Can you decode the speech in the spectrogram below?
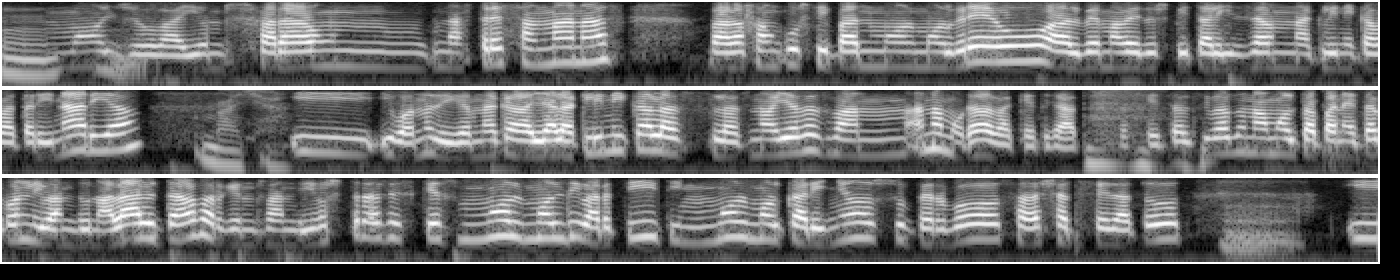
Mm. Molt jove. I ens farà un, unes tres setmanes va agafar un constipat molt, molt greu, el vam haver d'hospitalitzar en una clínica veterinària Vaja. i, i bueno, diguem-ne que allà a la clínica les, les noies es van enamorar d'aquest gat. De fet, els hi va donar molta paneta quan li van donar l'alta, perquè ens van dir, ostres, és que és molt, molt divertit i molt, molt carinyós, superbo, s'ha deixat fer de tot. Mm. I,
